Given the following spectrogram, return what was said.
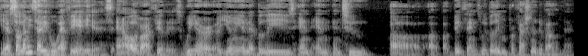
yeah, so let me tell you who FEA is and all of our affiliates. We are a union that believes in in, in two uh, uh, uh big things. We believe in professional development,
